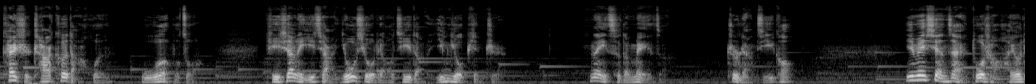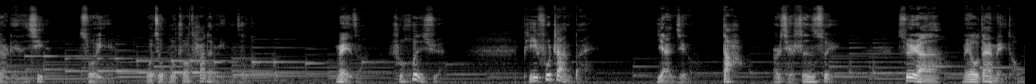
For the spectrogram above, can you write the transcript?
开始插科打诨，无恶不作，体现了一架优秀僚机的应有品质。那次的妹子质量极高，因为现在多少还有点联系，所以我就不说她的名字了。妹子是混血，皮肤湛白，眼睛大而且深邃，虽然没有戴美瞳，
